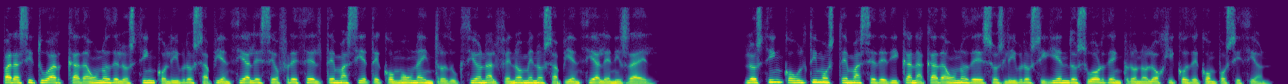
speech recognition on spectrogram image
Para situar cada uno de los cinco libros sapienciales se ofrece el tema 7 como una introducción al fenómeno sapiencial en Israel. Los cinco últimos temas se dedican a cada uno de esos libros siguiendo su orden cronológico de composición.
